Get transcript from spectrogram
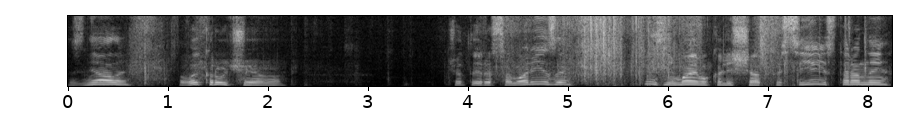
Зняли, викручуємо 4 саморізи і знімаємо коліщатку з цієї сторони.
